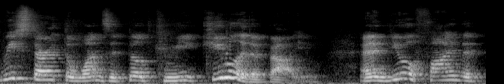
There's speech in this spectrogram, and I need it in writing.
Restart the ones that build cumulative value, and you will find that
